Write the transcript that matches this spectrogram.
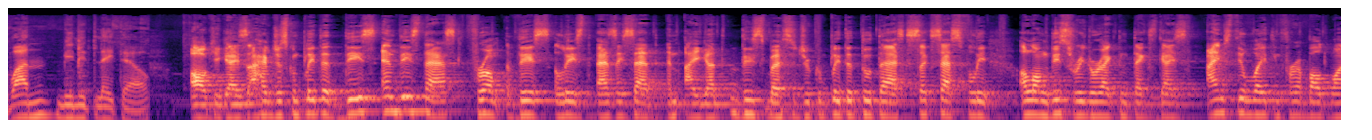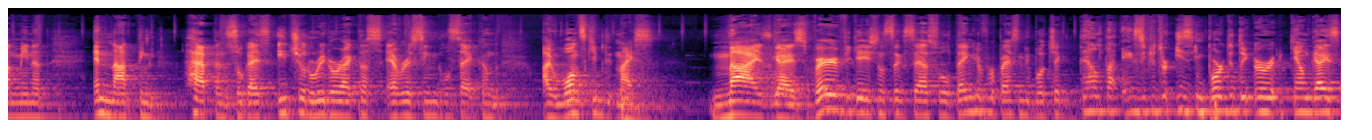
One minute later. Okay guys, I have just completed this and this task from this list as I said and I got this message, you completed two tasks successfully along this redirecting text guys. I'm still waiting for about one minute and nothing happens. So guys, it should redirect us every single second. I won't skip it. Nice. Nice, guys. Verification successful. Thank you for passing the bot check. Delta Executor is imported to your account, guys.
